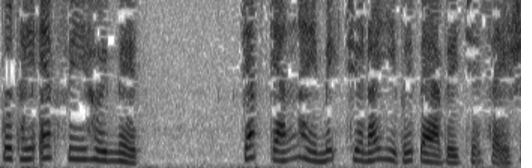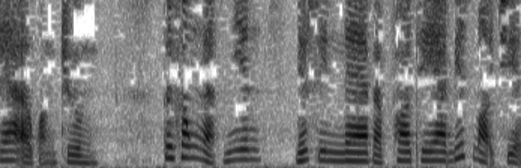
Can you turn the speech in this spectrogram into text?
tôi thấy Effie hơi mệt. Chắc chắn hay Mick chưa nói gì với bà về chuyện xảy ra ở quảng trường. Tôi không ngạc nhiên nếu Sina và Portia biết mọi chuyện,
